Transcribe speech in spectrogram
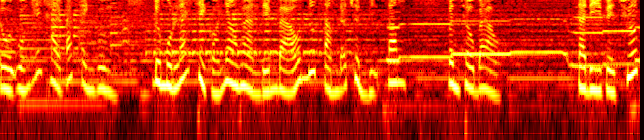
tôi uống hết hai bát canh gừng. Được một lát thì có nha hoàn đến báo nước tắm đã chuẩn bị xong. Vân Châu bảo, ta đi về trước,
